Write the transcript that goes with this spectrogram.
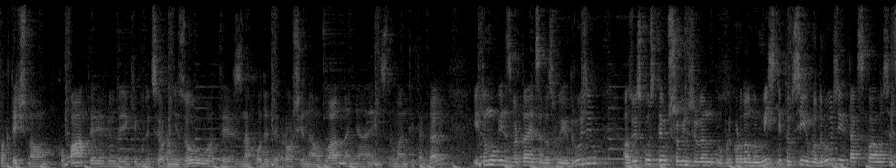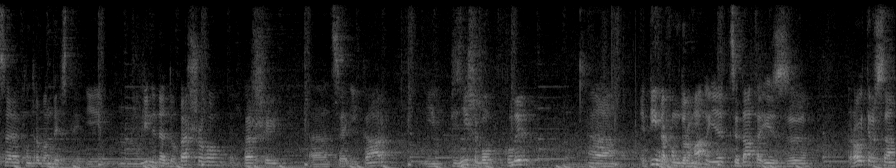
фактично копати, люди, які будуть це організовувати, знаходити гроші на обладнання, інструменти і так далі. І тому він звертається до своїх друзів. А в зв'язку з тим, що він живе у прикордонному місті, то всі його друзі так склалося, це контрабандисти. І він йде до першого. Перший е, це Ікар. І пізніше, бо коли е, епіграфом до роману є цитата із е, Ройтерса.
